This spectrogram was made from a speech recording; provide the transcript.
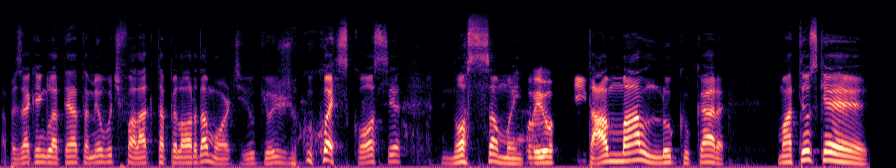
Apesar que a Inglaterra também eu vou te falar que tá pela hora da morte, viu? Que hoje jogo com a Escócia. Nossa mãe. Tá maluco, cara. Matheus, que é,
